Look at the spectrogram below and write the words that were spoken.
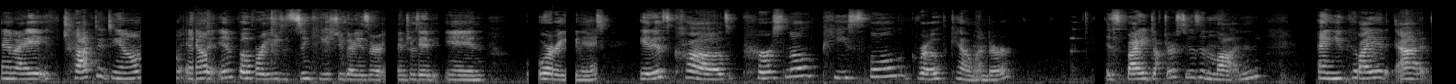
and I tracked it down and the info for you just in case you guys are interested in ordering it. It is called Personal Peaceful Growth Calendar. It's by Dr. Susan Lawton, and you can buy it at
